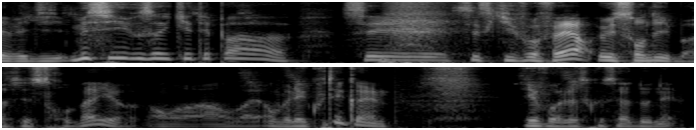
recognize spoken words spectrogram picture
avait dit Mais si, vous inquiétez pas, c'est ce qu'il faut faire. Eux, ils se sont dit Bah, c'est Stromae, on va, on va, on va l'écouter quand même. Et voilà ce que ça a donné.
